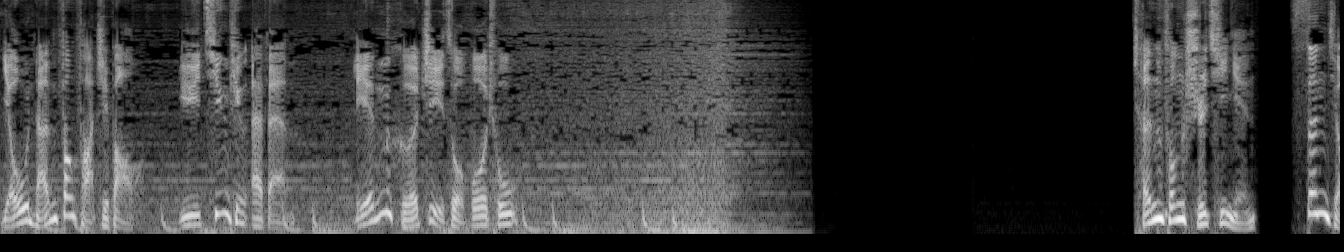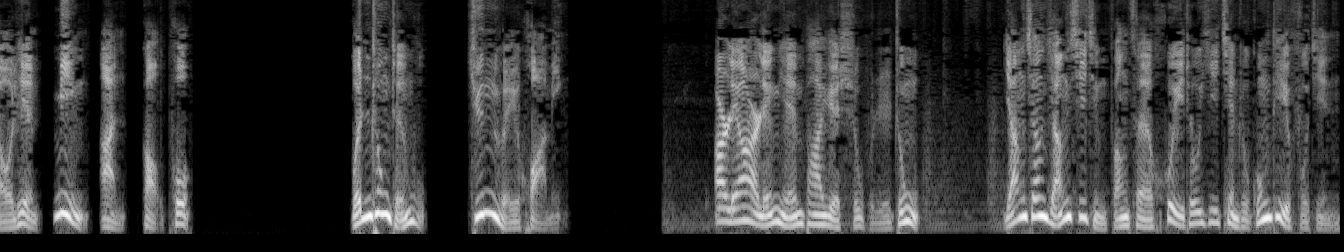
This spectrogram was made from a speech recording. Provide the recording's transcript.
由南方法制报与蜻蜓 FM 联合制作播出。尘封十七年，三角恋命案告破。文中人物均为化名。二零二零年八月十五日中午，阳江阳西警方在惠州一建筑工地附近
